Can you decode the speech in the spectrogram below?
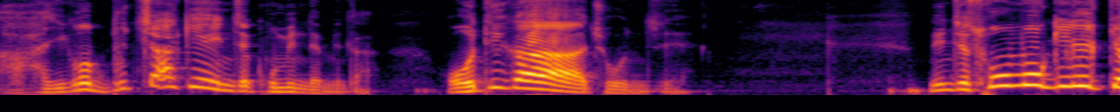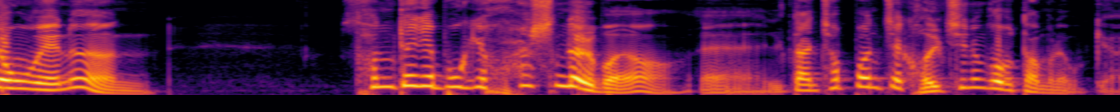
아, 이거 무지하게 이제 고민됩니다. 어디가 좋은지. 근데 이제 소목일 경우에는 선택의 폭이 훨씬 넓어요. 예, 일단 첫 번째 걸치는 것부터 한번 해볼게요.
